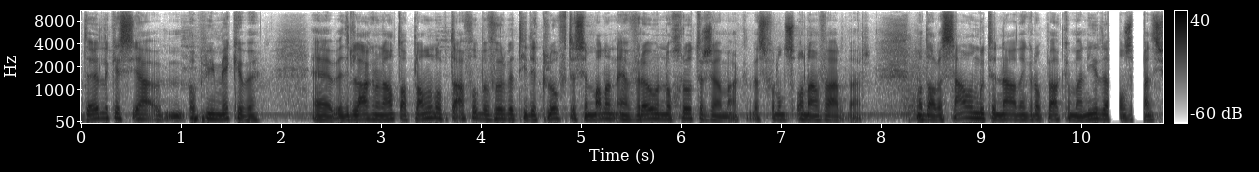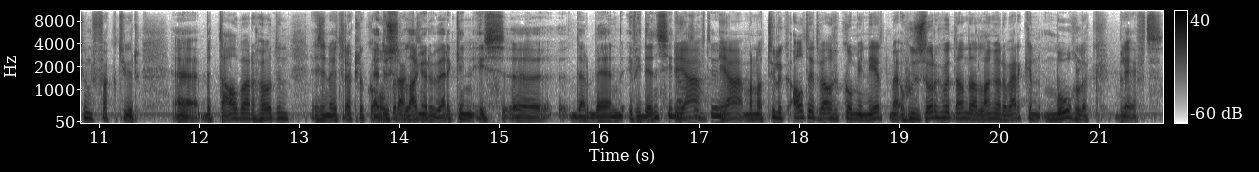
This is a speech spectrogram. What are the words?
duidelijk is ja, op wie mikken we. Eh, er lagen een aantal plannen op tafel, bijvoorbeeld die de kloof tussen mannen en vrouwen nog groter zou maken. Dat is voor ons onaanvaardbaar. Maar dat we samen moeten nadenken op welke manier dat we onze pensioenfactuur eh, betaalbaar houden, is een uitdrukkelijke Ja, dus opdracht. langer werken is eh, daarbij een evidentie, dan, Ja, zegt u? ja, maar natuurlijk altijd wel gecombineerd met hoe zorgen we dan dat langer werken mogelijk blijft.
